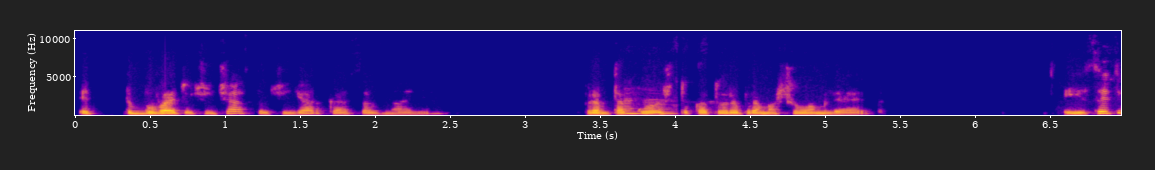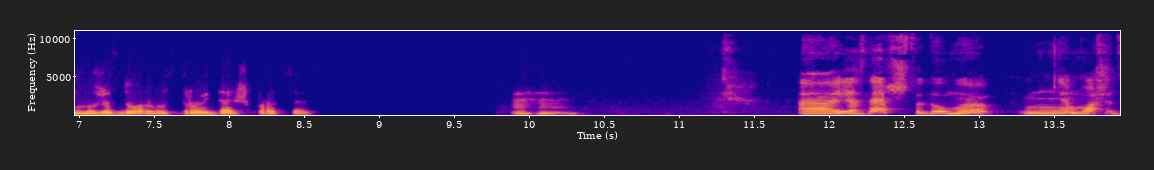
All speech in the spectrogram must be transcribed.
это бывает очень часто очень яркое осознание. Прям такое, uh-huh. что которое прям ошеломляет. И с этим уже здорово строить дальше процесс. Uh-huh. Я, знаешь, что думаю, может,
